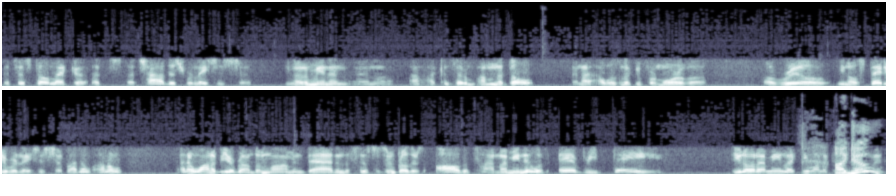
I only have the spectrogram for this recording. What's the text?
it just felt like a, a, a childish relationship. You know what I mean? And, and uh, I, I consider I'm an adult, and I, I was looking for more of a, a real, you know, steady relationship. I don't, I don't, I don't want to be around the mom and dad and the sisters and brothers all the time. I mean, it was every day. You know what I mean? Like you want to. Come I do. And,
